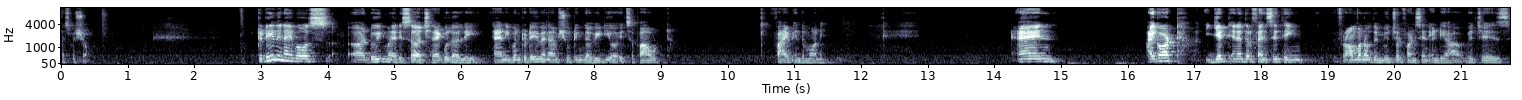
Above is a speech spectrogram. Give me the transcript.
That's for sure. Today, when I was uh, doing my research regularly, and even today when I'm shooting the video, it's about five in the morning, and I got yet another fancy thing from one of the mutual funds in India, which is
